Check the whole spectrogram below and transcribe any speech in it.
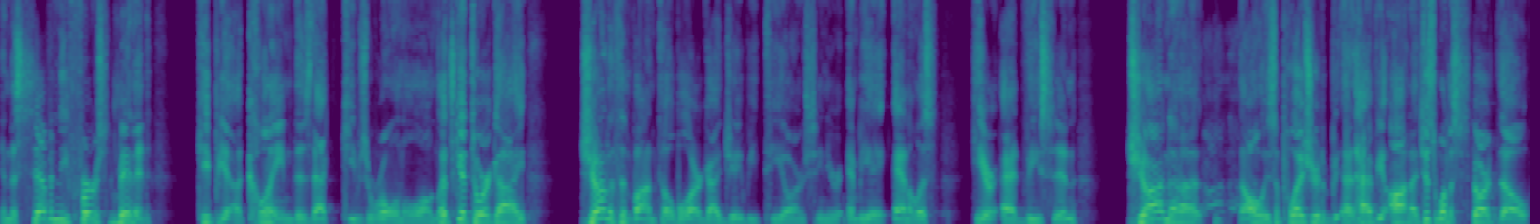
in the 71st minute. Keep you acclaimed as that keeps rolling along. Let's get to our guy, Jonathan Von Tobel, our guy JVT, our senior NBA analyst here at VSIN. John, uh, always a pleasure to be, have you on. I just want to start, though,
